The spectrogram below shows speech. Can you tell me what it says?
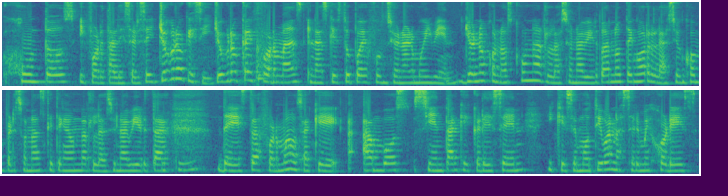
juntos y fortalecerse? Yo creo que sí, yo creo que hay formas en las que esto puede funcionar muy bien. Yo no conozco una relación abierta, no tengo relación con personas que tengan una relación abierta de esta forma, o sea, que ambos sientan que crecen y que se motivan a ser mejores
